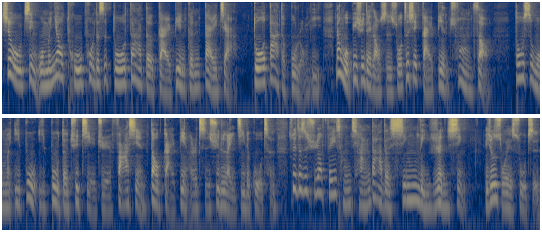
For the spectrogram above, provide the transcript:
究竟我们要突破的是多大的改变跟代价，多大的不容易？那我必须得老实说，这些改变创造。都是我们一步一步的去解决、发现到改变而持续累积的过程，所以这是需要非常强大的心理韧性，也就是所谓的素质，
